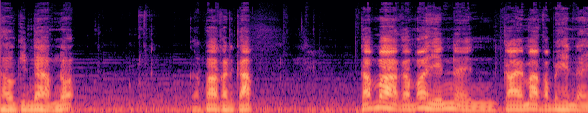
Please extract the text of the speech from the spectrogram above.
ข้าวกินน้ำเนาะก็พากันกลับ กลับมากับมาเห็นไอ้กายมากก็ไปเห็นไอ้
